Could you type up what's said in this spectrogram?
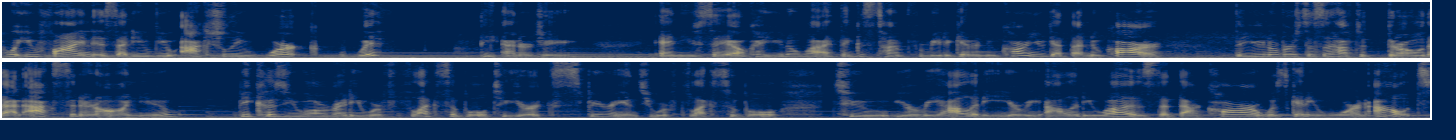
what you find is that if you actually work with the energy and you say, okay, you know what, I think it's time for me to get a new car, and you get that new car, the universe doesn't have to throw that accident on you because you already were flexible to your experience. You were flexible to your reality. Your reality was that that car was getting worn out.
